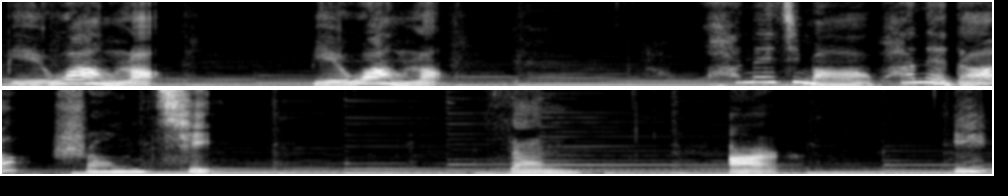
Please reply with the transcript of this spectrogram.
别忘了，别忘了。 화내지 마, 화내다, 生气。三、二、一，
